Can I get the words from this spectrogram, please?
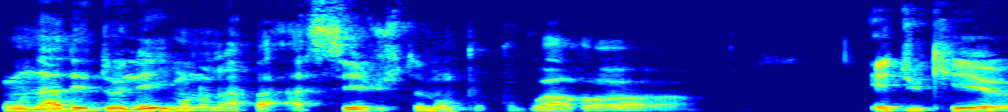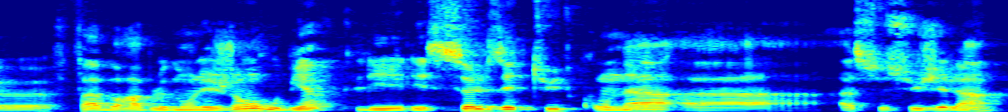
on a des données, mais on n'en a pas assez justement pour pouvoir euh, éduquer euh, favorablement les gens, ou bien les, seules études qu'on a à, ce sujet-là,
